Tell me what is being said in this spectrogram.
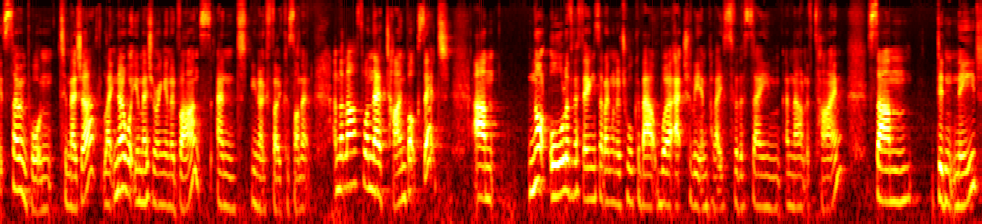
It's so important to measure, like know what you're measuring in advance, and you know focus on it. And the last one there, time box it. Um, not all of the things that I'm going to talk about were actually in place for the same amount of time. Some didn't need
